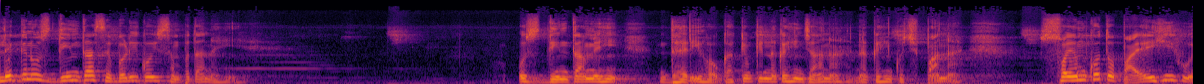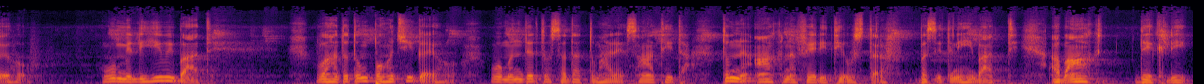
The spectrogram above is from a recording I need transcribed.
लेकिन उस दीनता से बड़ी कोई संपदा नहीं है। उस दीनता में ही धैर्य होगा, क्योंकि न कहीं जाना है, न कहीं कुछ पाना है। स्वयं को तो पाए ही हुए हो, वो मिली ही हुई बात है। वहाँ तो तुम पहुँच ही गए हो, वो मंदिर तो सदा तुम्हारे साथ ही था। तुमने आँख न फेरी थी उस तरफ़, बस इतनी ही बात थी। अब आँख देख ली,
